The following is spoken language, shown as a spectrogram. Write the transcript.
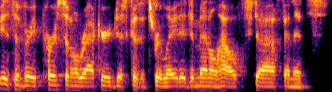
is a very personal record just because it's related to mental health stuff and it's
